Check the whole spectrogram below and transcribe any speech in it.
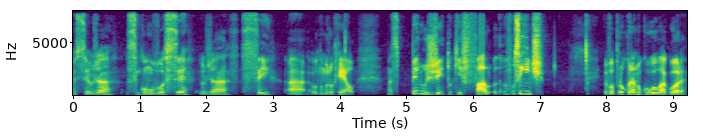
Isso eu já, assim como você, eu já sei a, o número real. Mas pelo jeito que falo. O seguinte, eu vou procurar no Google agora.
